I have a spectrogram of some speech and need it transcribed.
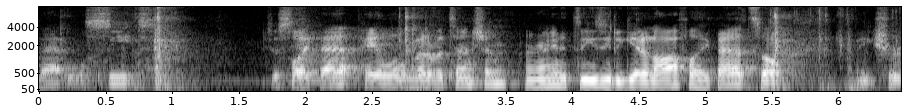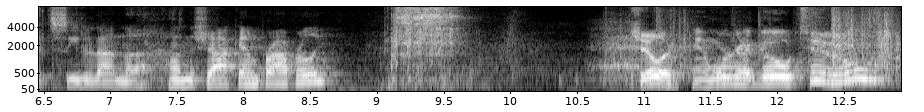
that will seat just like that. Pay a little bit of attention. All right, it's easy to get it off like that. So make sure it's seated on the on the shock end properly. Killer. And we're gonna go to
